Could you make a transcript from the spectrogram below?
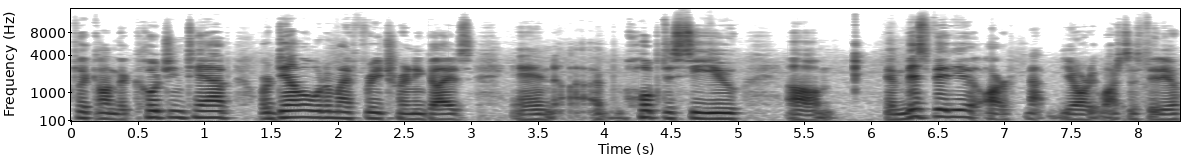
click on the coaching tab, or download one of my free training guides, and I hope to see you um, in this video, or not, you already watched this video,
